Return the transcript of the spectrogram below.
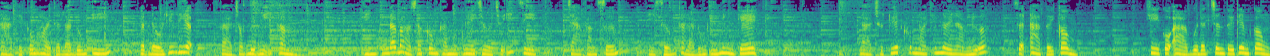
à, thấy câu hỏi thật là đúng ý, gật đầu liếc lịa và trong bụng nghĩ thầm. Mình cũng đã bỏ ra công cả một ngày chờ chưa ít gì, cha vắng sớm về sớm thật là đúng ý mình ghê. Bà chú Tuyết không nói thêm lời nào nữa Dẫn ả tới cổng. Khi cô ả vừa đặt chân tới thêm cổng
